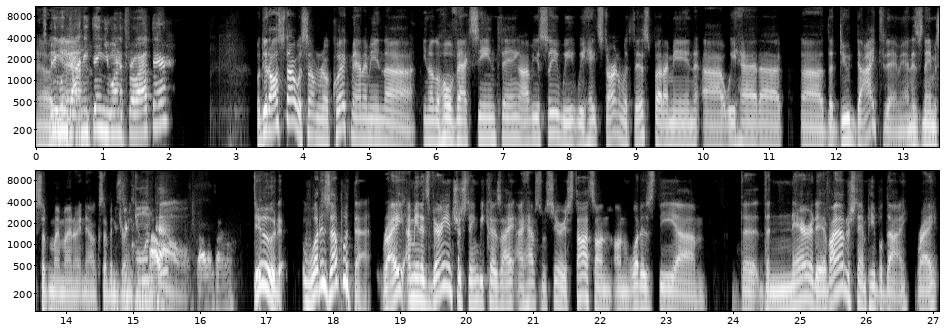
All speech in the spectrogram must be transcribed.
So anyone got anything you want to throw out there? Well, dude, I'll start with something real quick, man. I mean, uh, you know, the whole vaccine thing, obviously, we we hate starting with this, but I mean, uh, we had uh uh the dude died today, man. His name is slipping my mind right now because I've been Mr. drinking. Colin Powell. Dude, what is up with that? Right? I mean, it's very interesting because I, I have some serious thoughts on on what is the um the the narrative. I understand people die, right?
